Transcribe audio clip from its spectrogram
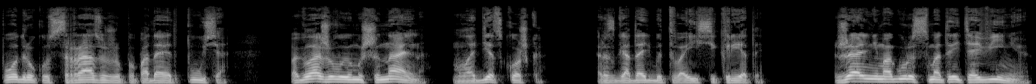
под руку сразу же попадает Пуся. Поглаживаю машинально. Молодец, кошка. Разгадать бы твои секреты. Жаль, не могу рассмотреть Авинию.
